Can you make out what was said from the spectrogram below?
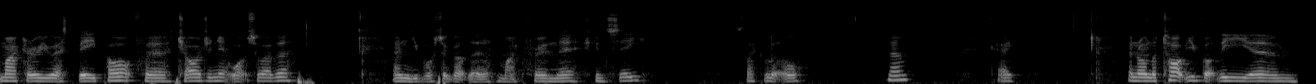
micro USB port for charging it whatsoever. And you've also got the microphone there if you can see like a little, no? Okay. And on the top you've got the um,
